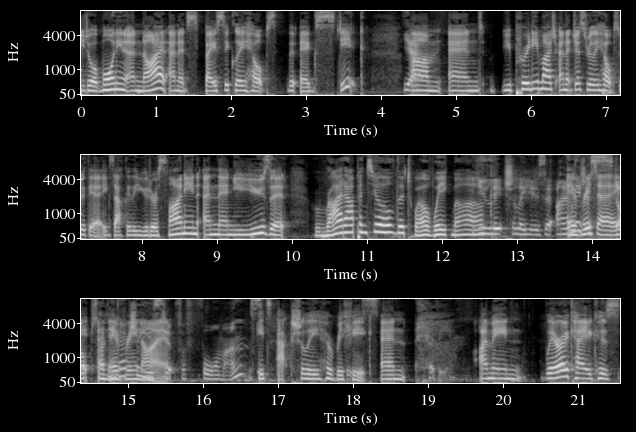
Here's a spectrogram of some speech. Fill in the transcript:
you do it morning and night, and it's basically helps the eggs stick. Yeah. Um, and you pretty much, and it just really helps with yeah, exactly the uterus lining, and then you use it right up until the 12 week mark. You literally use it. I only Every day stopped, and every night. used it for four months. it's actually horrific. It's and heavy. I mean, we're okay because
